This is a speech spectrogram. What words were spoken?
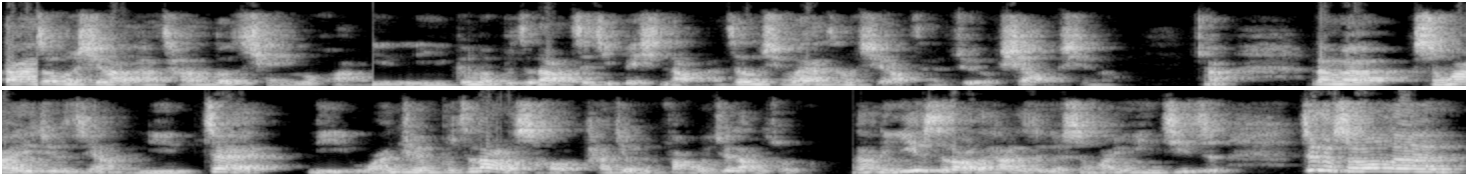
当然，这种洗脑它常常都是潜移默化，你你根本不知道自己被洗脑了。这种情况下，这种洗脑才是最有效的洗脑啊。那么神话也就是这样，你在你完全不知道的时候，它就能发挥最大的作用。当你意识到了它的这个神话运行机制，这个时候呢，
